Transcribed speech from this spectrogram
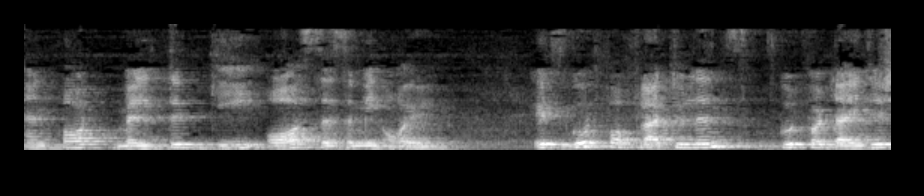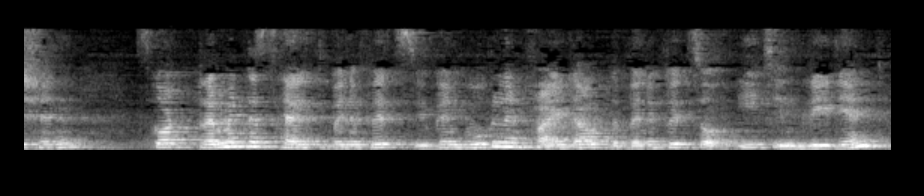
and hot melted ghee or sesame oil. It's good for flatulence, it's good for digestion, it's got tremendous health benefits. You can Google and find out the benefits of each ingredient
